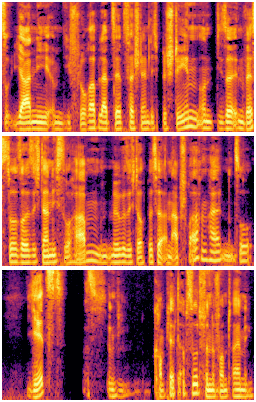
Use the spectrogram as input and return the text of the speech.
so, ja, nee, ähm, die Flora bleibt selbstverständlich bestehen und dieser Investor soll sich da nicht so haben und möge sich doch bitte an Absprachen halten und so. Jetzt? Was ich irgendwie komplett absurd finde vom Timing.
